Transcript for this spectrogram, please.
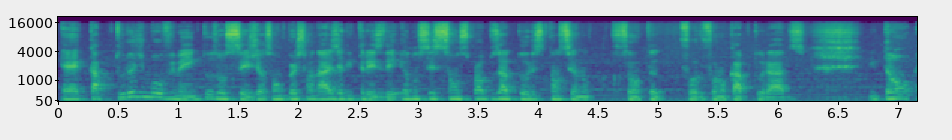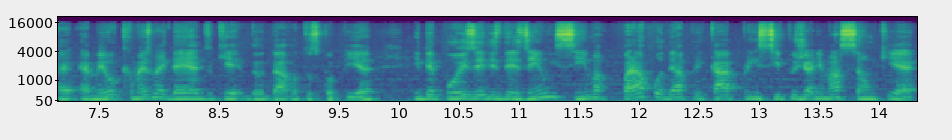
é captura de movimentos, ou seja, são personagens ali 3D. Eu não sei se são os próprios atores que estão sendo são, foram, foram capturados. Então é, é meio que a mesma ideia do que do, da rotoscopia. E depois eles desenham em cima para poder aplicar princípios de animação, que é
